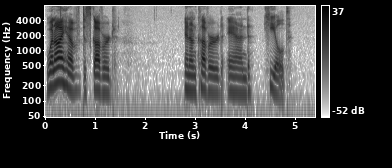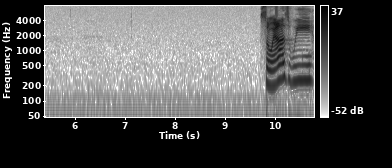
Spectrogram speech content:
what I have discovered and uncovered and healed. So as we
